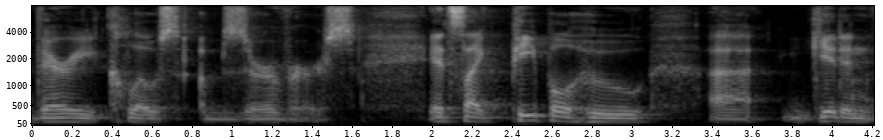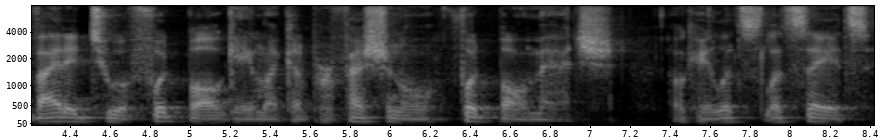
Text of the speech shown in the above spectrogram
very close observers. It's like people who uh, get invited to a football game, like a professional football match. Okay, let's let's say it's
